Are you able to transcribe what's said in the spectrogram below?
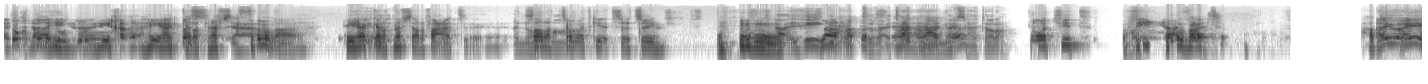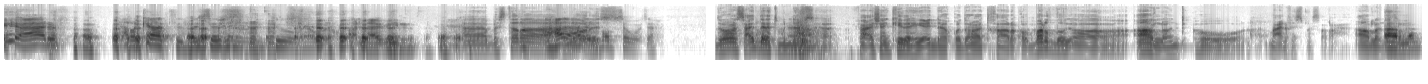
هي تقتل لا لا هي هي خ- هي. هكرت نفسها. هي هكرت نفسها رفعت صارت سوت كذا 99 لا هي لا، حطت- تعدل؟ نفسها ترى. سوت cheat. هي رفعت. أيوه هي هي عارف. حركات بلاي ستيشن 2 من أول مع اللاعبين. آه بس ترى دولوريس سوته. دولوريس عدلت من آه. نفسها فعشان كذا هي عندها قدرات خارقة. وبرضه آه أرنولد هو ما أعرف اسمه صراحة. آرلوند. ارنولد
